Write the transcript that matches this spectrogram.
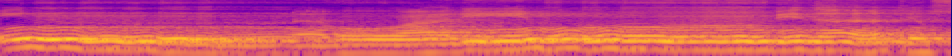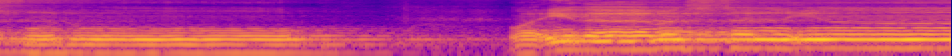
إنه عليم بذات الصدور. وإذا مس الإنسان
